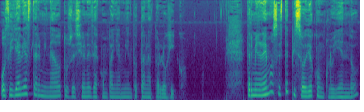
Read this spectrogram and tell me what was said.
o si ya habías terminado tus sesiones de acompañamiento tanatológico. Terminaremos este episodio concluyendo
